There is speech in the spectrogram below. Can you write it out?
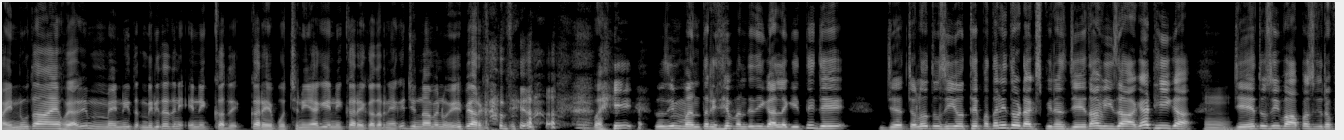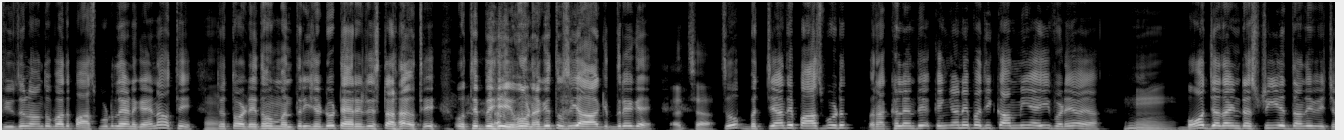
ਮੈਨੂੰ ਤਾਂ ਐ ਹੋਇਆ ਵੀ ਮੈਨੀ ਮੇਰੀ ਤਾਂ ਇੰਨੀ- ਕਦੇ ਘਰੇ ਪੁੱਛਣੀ ਹੈਗੀ ਇੰਨੀ ਘਰੇ ਕਦਰ ਨਹੀਂ ਹੈਗੀ ਜਿੰਨਾ ਮੈਨੂੰ ਇਹ ਪਿਆਰ ਕਰਦੇ ਆ। ਭਾਈ ਤੁਸੀਂ ਮੰਤਰੀ ਦੇ ਬੰਦੇ ਦੀ ਗੱਲ ਕੀਤੀ ਜੇ ਜੇ ਚਲੋ ਤੁਸੀਂ ਉੱਥੇ ਪਤਾ ਨਹੀਂ ਤੁਹਾਡਾ ਐਕਸਪੀਰੀਅੰਸ ਜੇ ਤਾਂ ਵੀਜ਼ਾ ਆ ਗਿਆ ਠੀਕ ਆ। ਜੇ ਤੁਸੀਂ ਵਾਪਸ ਰਿਫਿਊਜ਼ਲ ਆਉਣ ਤੋਂ ਬਾਅਦ ਪਾਸਪੋਰਟ ਲੈਣ ਗਏ ਨਾ ਉੱਥੇ। ਤੇ ਤੁਹਾਡੇ ਤੋਂ ਮੰਤਰੀ ਛੱਡੋ ਟੈਰਰਿਸਟ ਵਾਲਾ ਉੱਥੇ ਉੱਥੇ ਬਿਹੇਵ ਹੋਣਾ ਕਿ ਤੁਸੀਂ ਆ ਕਿੱਧਰੇ ਗਏ। ਅੱਛਾ। ਸੋ ਬੱਚਿਆਂ ਦੇ ਪਾਸਪੋਰਟ ਰੱਖ ਲੈਂਦੇ ਕਈਆਂ ਨੇ ਭਾਜੀ ਕੰਮ ਹੀ ਆਹੀ ਫੜਿਆ ਆ ਹੂੰ। ਬਹੁਤ ਜ਼ਿਆਦਾ ਇੰਡਸਟਰੀ ਇਦਾਂ ਦੇ ਵਿੱਚ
